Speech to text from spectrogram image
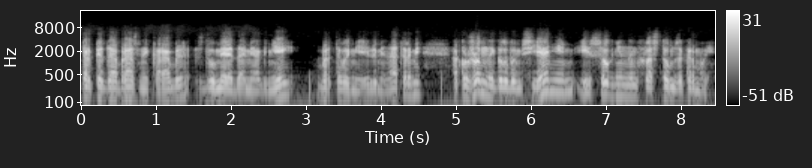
торпедообразный корабль с двумя рядами огней, бортовыми иллюминаторами, окруженный голубым сиянием и с огненным хвостом за кормой.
